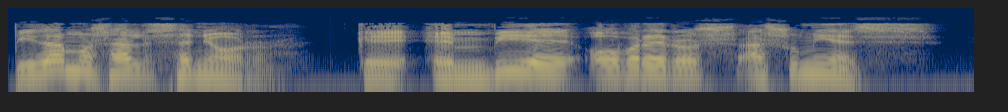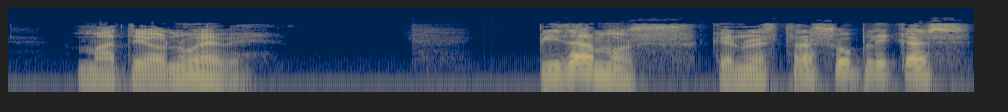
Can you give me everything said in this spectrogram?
Pidamos al Señor que envíe obreros a su mies. Mateo 9. Pidamos que nuestras súplicas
